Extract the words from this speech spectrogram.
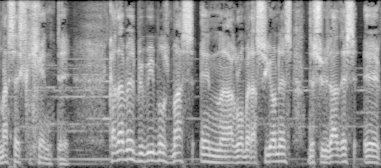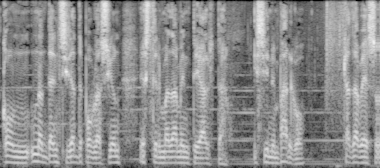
más exigente. Cada vez vivimos más en aglomeraciones de ciudades eh, con una densidad de población extremadamente alta. Y sin embargo, cada vez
